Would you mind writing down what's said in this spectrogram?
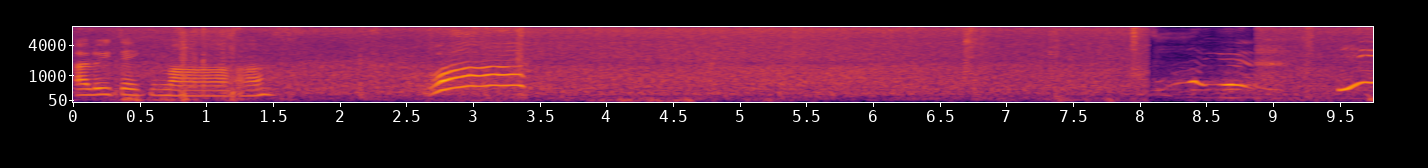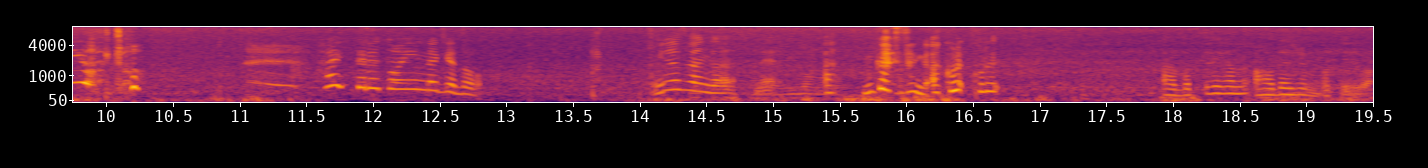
歩いていきます。わー。いい音。入ってるといいんだけど。皆さんがねあ向井さんがあこれこれ。あバッテリーがあ大丈夫バッテリーは。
